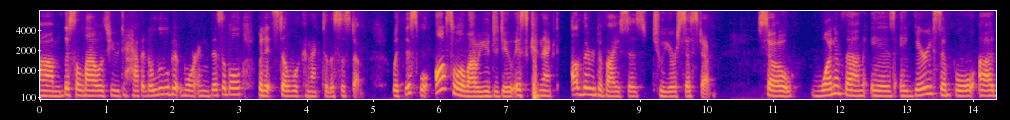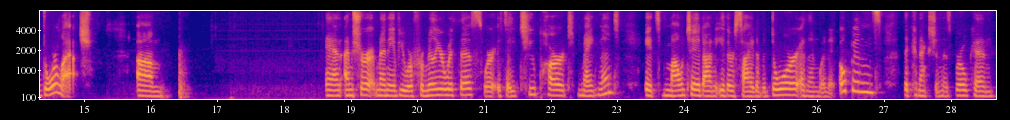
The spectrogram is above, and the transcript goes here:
Um, this allows you to have it a little bit more invisible, but it still will connect to the system. What this will also allow you to do is connect other devices to your system. So one of them is a very simple uh, door latch. Um, and I'm sure many of you are familiar with this, where it's a two-part magnet. It's mounted on either side of a door, and then when it opens, the connection is broken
